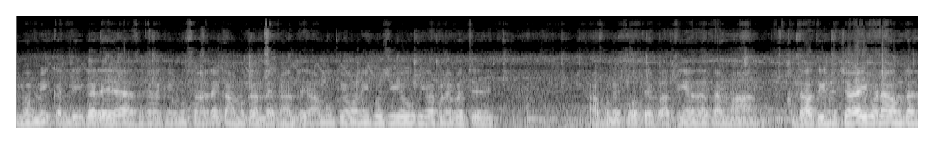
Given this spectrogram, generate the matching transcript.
ਮੰਮੀ ਕੱਲੀ ਘਰੇ ਆ ਇਸ ਕਰਕੇ ਉਹਨੂੰ ਸਾਰੇ ਕੰਮ ਕਰਨੇ ਪੈਂਦੇ ਆ। ਉਹਨੂੰ ਕਿਉਂ ਨਹੀਂ ਖੁਸ਼ੀ ਹੋਊਗੀ ਆਪਣੇ ਬੱਚੇ ਦੀ? ਆਪਣੇ ਪੋਤੇ ਪਾਤੀਆਂ ਦਾ ਤਾਂ ਮਾਂ ਦਾਦੀ ਨੂੰ ਚਾਹ ਹੀ ਬੜਾ ਹੁੰਦਾ।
